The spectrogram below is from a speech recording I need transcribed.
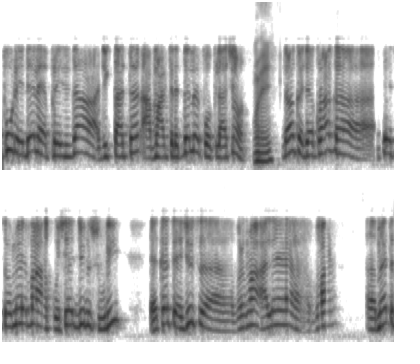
pour aider les présidents dictateurs à maltraiter leur population. Oui. Donc, je crois que ce sommet va accoucher d'une souris et que c'est juste vraiment aller voir euh, mettre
